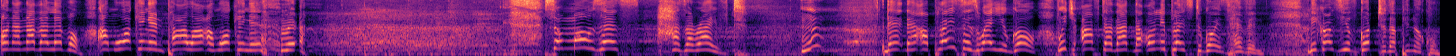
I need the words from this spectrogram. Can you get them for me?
on another level. I'm walking in power. I'm walking in. Moses has arrived. Hmm? There, there are places where you go, which after that, the only place to go is heaven because you've got to the pinnacle.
